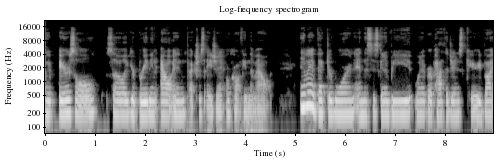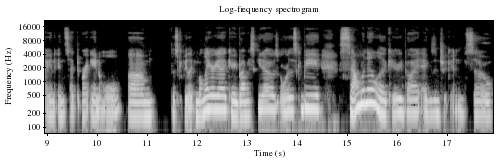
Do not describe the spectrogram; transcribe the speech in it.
we have aerosol, so like you're breathing out an infectious agent or coughing them out. And then we have vector borne, and this is going to be whenever a pathogen is carried by an insect or animal. Um, this could be like malaria carried by mosquitoes, or this could be salmonella carried by eggs and chicken. So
